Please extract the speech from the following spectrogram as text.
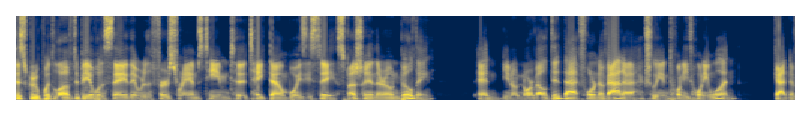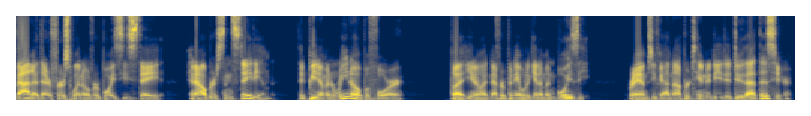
This group would love to be able to say they were the first Rams team to take down Boise State, especially in their own building. And, you know, Norvell did that for Nevada actually in 2021. Got Nevada their first win over Boise State in Albertson Stadium. They'd beat them in Reno before, but, you know, I'd never been able to get them in Boise. Rams, you've got an opportunity to do that this year.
